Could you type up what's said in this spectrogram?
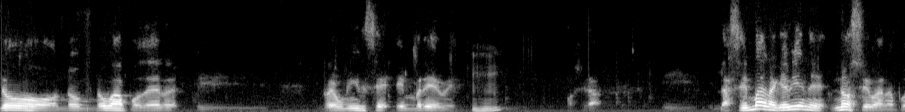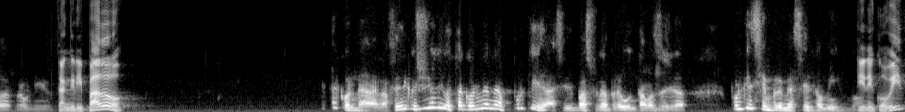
no, no, no va a poder reunirse en breve. O sea, eh, la semana que viene no se van a poder reunir. ¿Están gripado? Está con nanas, Federico. Si yo digo está con nanas, ¿por qué haces- vas una pregunta más allá? ¿Por qué siempre me haces lo mismo? ¿Tiene COVID?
